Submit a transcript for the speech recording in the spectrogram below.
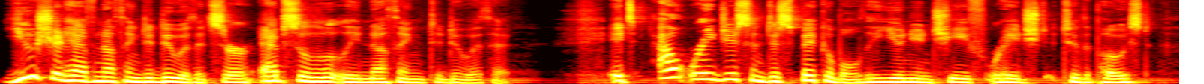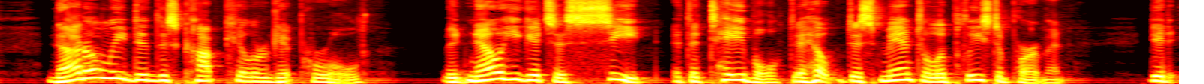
you should have nothing to do with it, sir. Absolutely nothing to do with it. It's outrageous and despicable, the Union chief raged to the Post. Not only did this cop killer get paroled, but now he gets a seat at the table to help dismantle a police department. Did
